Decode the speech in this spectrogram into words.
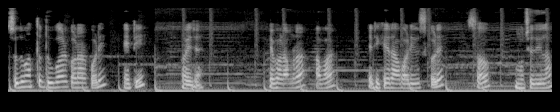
শুধুমাত্র দুবার করার পরে এটি হয়ে যায়। এবার আমরা আবার এটিকে রাবার ইউজ করে সব মুছে দিলাম।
